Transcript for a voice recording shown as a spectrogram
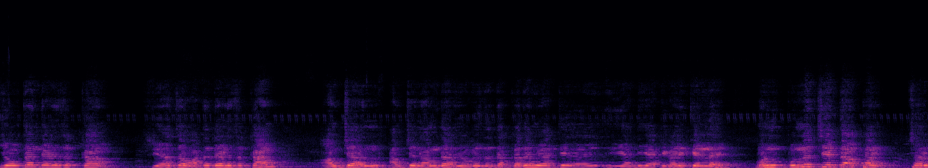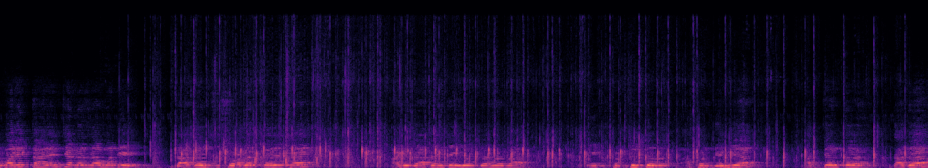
योगदान देण्याचं काम सिंहाचा वाटा देण्याचं काम आमच्या आमचे नामदार योगेशदादा कदम या यांनी या ठिकाणी केलेलं आहे. म्हणून पुन्हा एकदा आपण सर्वांनी टाळ्यांच्या गजरामध्ये दादांचं स्वागत करायचं आहे. आणि दादांच्या योगदानाला एक प्रत्युत्तर आपण देऊया. अत्यंत दादा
